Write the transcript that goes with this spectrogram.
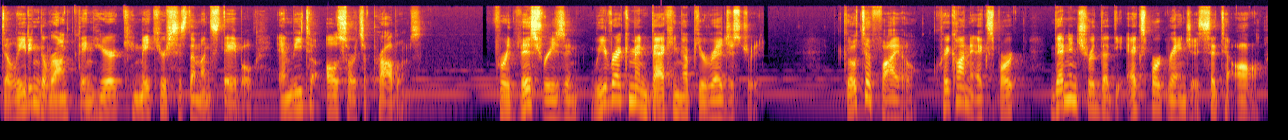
deleting the wrong thing here can make your system unstable and lead to all sorts of problems. For this reason, we recommend backing up your registry. Go to File, click on Export, then ensure that the export range is set to all,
